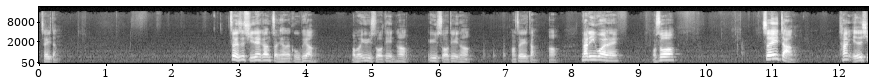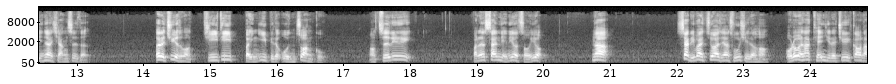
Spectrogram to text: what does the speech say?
这一档，这也是形态刚转强的股票，我们预锁定哈，预锁定哈，好这一档哈。那另外呢，我说。这一档，它也是形态强势的，而且具有什么极低本益比的稳赚股，哦，殖利率反正三点六左右。那下礼拜就要怎样除息了哈？我认为它填息的几率高达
